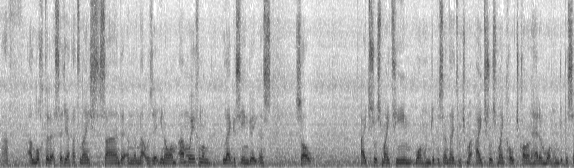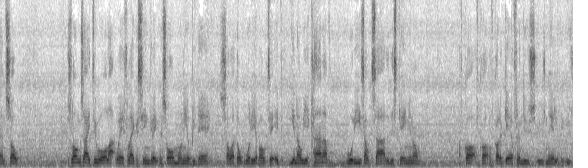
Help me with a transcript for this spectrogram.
I've, I looked at it, I said, yeah, that's nice, signed it, and then that was it. You know, I'm, I'm working on legacy and greatness, so I trust my team 100%. I touch my, I trust my coach Colin Heron 100%. So as long as I do all that work, legacy and greatness, all money will be there. So I don't worry about it. If, you know, you can't have worries outside of this game. You know, I've got, I've got, I've got a girlfriend who's, who's nearly, who's,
